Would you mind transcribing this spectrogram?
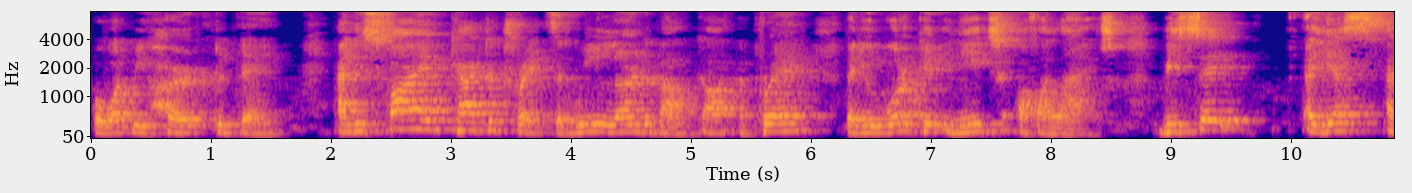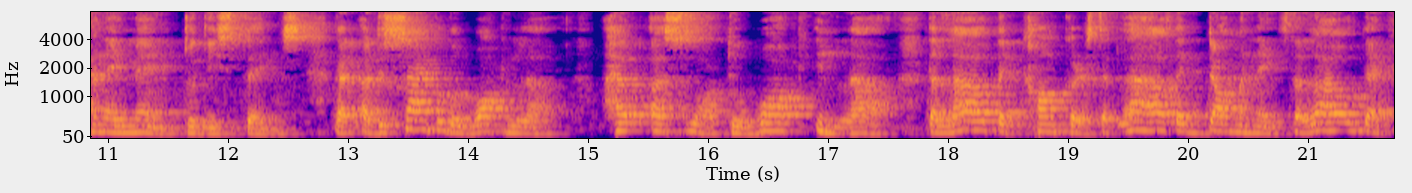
for what we heard today. And these five character traits that we learned about, God, I pray that you'll work it in each of our lives. We say a yes and an amen to these things. That a disciple will walk in love. Help us, Lord, to walk in love. The love that conquers, the love that dominates, the love that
